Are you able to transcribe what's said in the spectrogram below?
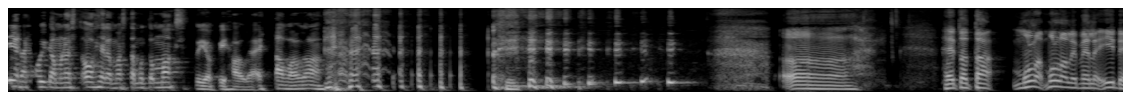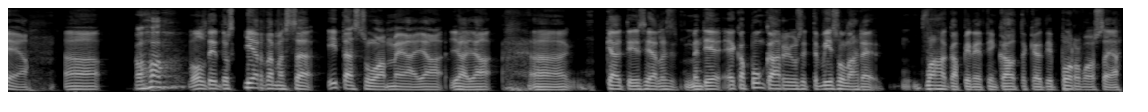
tiedä kuinka monesta ohjelmasta, mutta on maksettu jo pihalle, että tavallaan. uh, Hei tota, mulla, mulla oli meille idea. Uh, Oho. Me oltiin tuossa kiertämässä Itä-Suomea ja, ja, ja uh, käytiin siellä, siis mentiin eka Punkaharjuun sitten Visulahden vahakabinetin kautta käytiin Porvoossa ja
